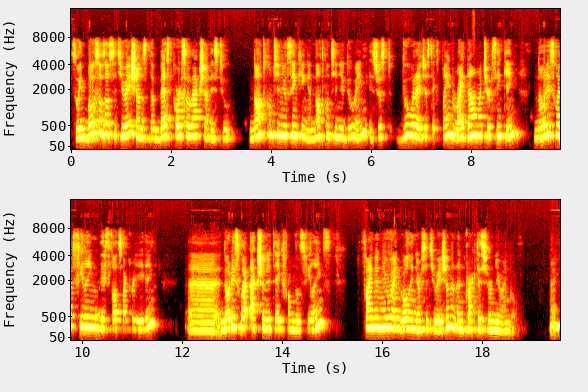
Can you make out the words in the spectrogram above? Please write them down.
So in both of those situations, the best course of action is to not continue thinking and not continue doing. Is just do what I just explained. Write down what you're thinking. Notice what feeling these thoughts are creating. Uh, notice what action you take from those feelings find a new angle in your situation and then practice your new angle right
